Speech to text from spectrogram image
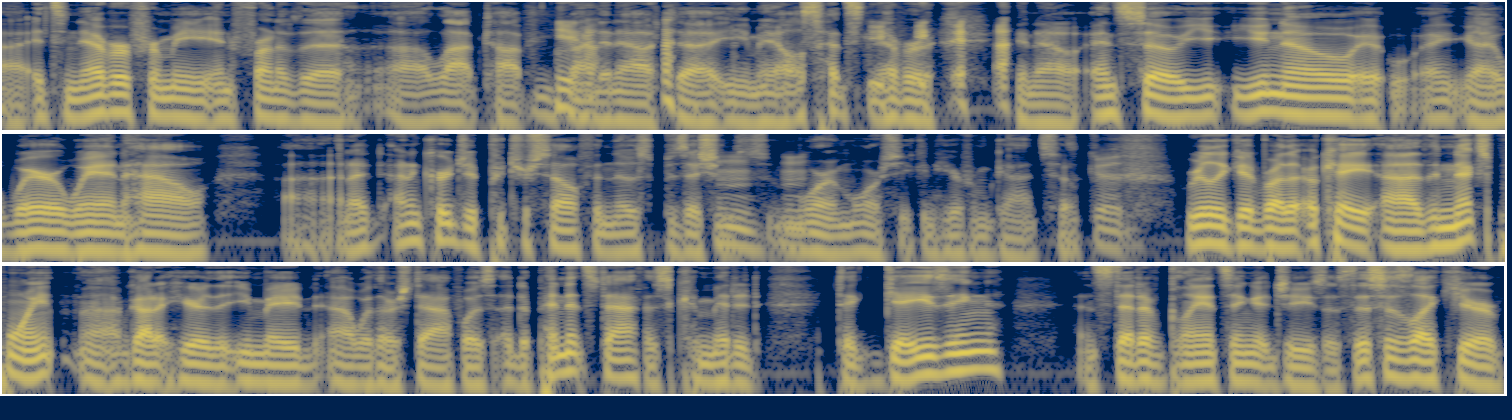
uh, it's never for me in front of the uh, laptop Yeah. grinding out uh, emails. That's never, you know. And so you, you know it, uh, where, when, how. Uh, and I'd, I'd encourage you to put yourself in those positions Mhm. more and more so you can hear from God. So Good. Really good, brother. Okay, uh, the next point uh, I've got it here that you made uh, with our staff was a dependent staff is committed to gazing instead of glancing at Jesus. This is like your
